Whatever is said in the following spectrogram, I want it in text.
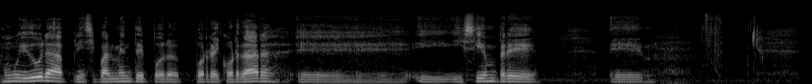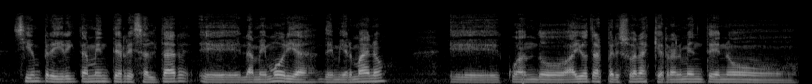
muy dura, principalmente por, recordar y, siempre, siempre directamente resaltar la memoria de mi hermano cuando hay otras personas que realmente no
